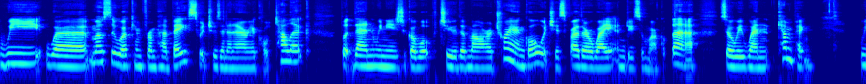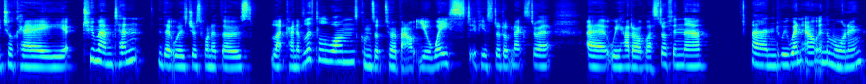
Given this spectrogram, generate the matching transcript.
we were mostly working from her base, which was in an area called Talek. But then we needed to go up to the Mara Triangle, which is further away, and do some work up there. So we went camping. We took a two man tent that was just one of those, like, kind of little ones, comes up to about your waist if you stood up next to it. Uh, we had all of our stuff in there and we went out in the morning.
